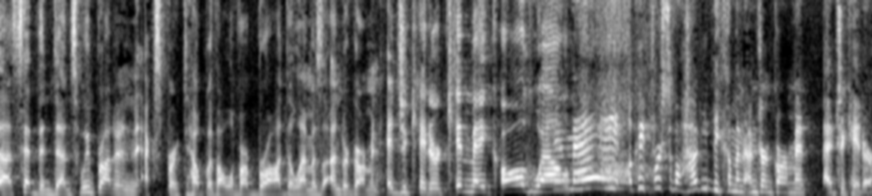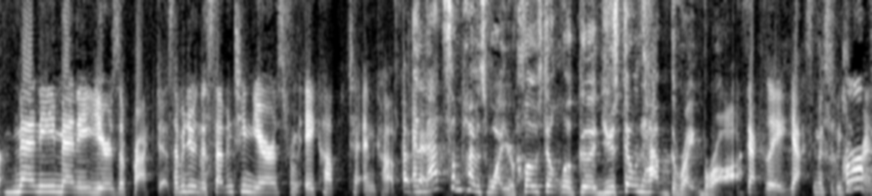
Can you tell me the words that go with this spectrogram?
uh, said than done. So we brought in an expert to help with all of our bra dilemmas. Undergarment educator Kimmay Caldwell. Kimmay. Okay, first of all, how do you become an undergarment educator? Many, many years of practice. I've been doing this 17 years from A cup to N cup. Okay. And that's sometimes why your clothes don't look good. You just don't have the right bra. Exactly. Yes, it makes a big Her difference.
